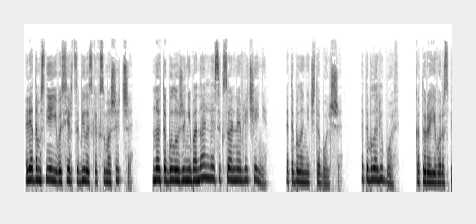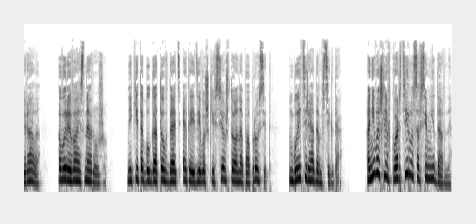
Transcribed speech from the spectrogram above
Рядом с ней его сердце билось как сумасшедшее. Но это было уже не банальное сексуальное влечение. Это было нечто большее. Это была любовь, которая его распирала, вырываясь наружу. Никита был готов дать этой девушке все, что она попросит, быть рядом всегда. Они вошли в квартиру совсем недавно.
